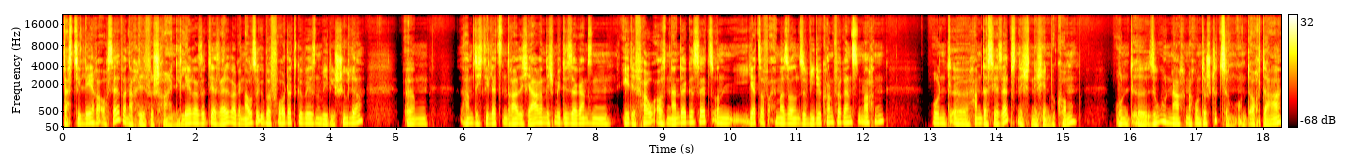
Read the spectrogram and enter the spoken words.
dass die Lehrer auch selber nach Hilfe schreien. Die Lehrer sind ja selber genauso überfordert gewesen wie die Schüler, ähm, haben sich die letzten 30 Jahre nicht mit dieser ganzen EDV auseinandergesetzt und jetzt auf einmal sollen sie Videokonferenzen machen und äh, haben das ja selbst nicht, nicht hinbekommen und äh, suchen nach, nach Unterstützung. Und auch da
